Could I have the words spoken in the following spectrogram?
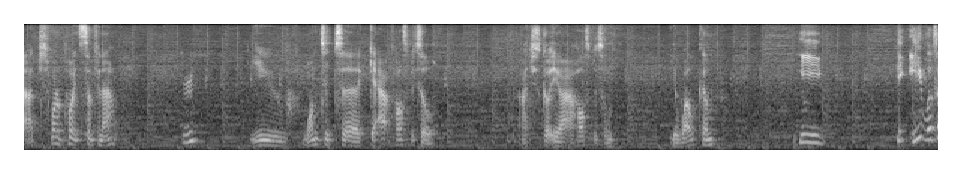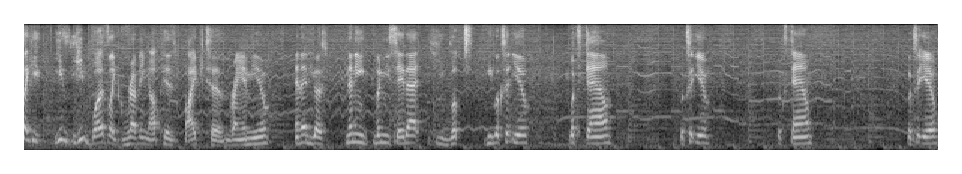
I just want to point something out. Hmm? You wanted to get out of hospital. I just got you out of hospital. You're welcome. he he, he looks like he he's, he was like revving up his bike to ram you and then he goes then he when you say that he looks he looks at you looks down looks at you looks down looks at you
